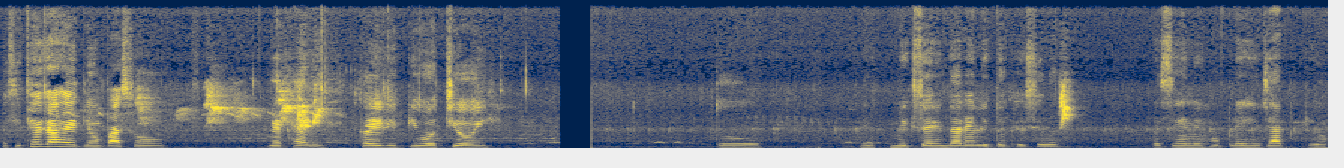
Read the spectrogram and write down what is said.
પછી થઈ જાહે એટલે હું પાછું દેખાડી કઈ રીતે કેવો થયો એ તો મિક્સરની દરેલી તો ખીચડો. પછી એને હુપડે ઝાટક્યો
